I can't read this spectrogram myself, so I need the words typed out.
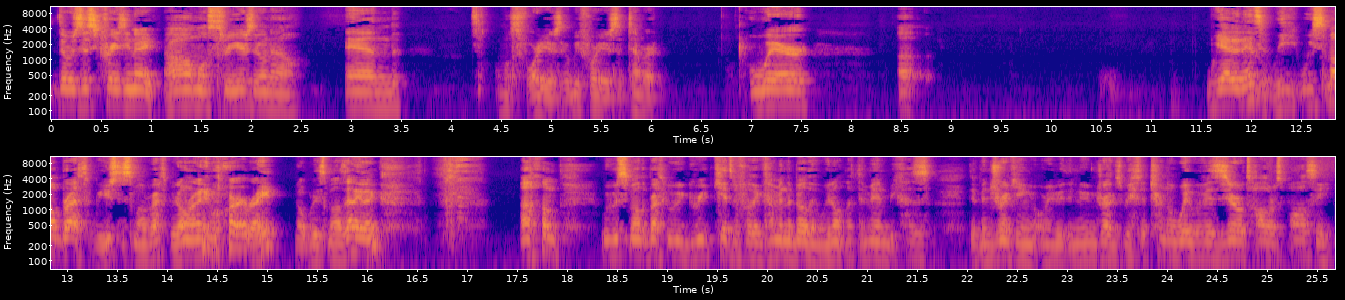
there was this crazy night, oh, almost three years ago now, and almost four years ago, before years September, where uh, we had an incident. We we smell breath. We used to smell breath. We don't anymore, right? Nobody smells anything. Um, we would smell the breath. We would greet kids before they come in the building. We don't let them in because they've been drinking or maybe they're doing drugs. We have to turn away with a zero tolerance policy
